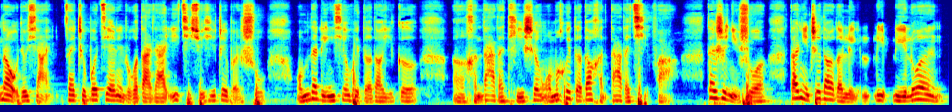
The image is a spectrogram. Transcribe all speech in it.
那我就想在直播间里，如果大家一起学习这本书，我们的灵性会得到一个，嗯，很大的提升，我们会得到很大的启发。但是你说，当你知道的理理理论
